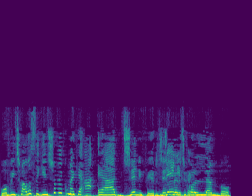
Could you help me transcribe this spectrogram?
O ouvinte fala o seguinte, deixa eu ver como é que é. Ah, é a Jennifer, Jennifer, de Jennifer. Colombo.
